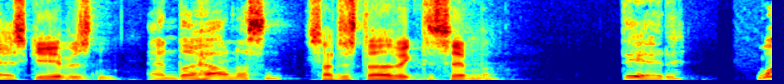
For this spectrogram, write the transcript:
Aske Ebbesen. André Andersen. Så er det stadigvæk december. Det er det. Ja,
